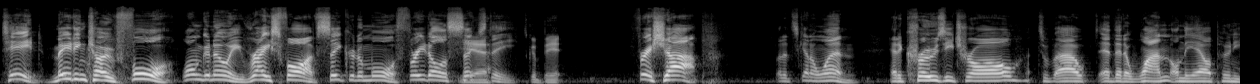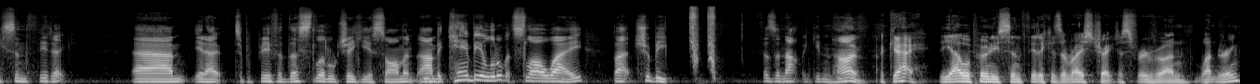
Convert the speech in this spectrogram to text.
Ted, meeting code four, Wanganui, race five, secret of more, three dollars Yeah, sixty. it's a good bet. fresh up, but it's going to win. Had a cruisy trial to uh, that it won on the Awapuni synthetic. Um, you know, to prepare for this little cheeky assignment. Um, it can be a little bit slow away, but should be fizzing up and getting home. Okay. The Awapuni synthetic is a racetrack, just for everyone wondering.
